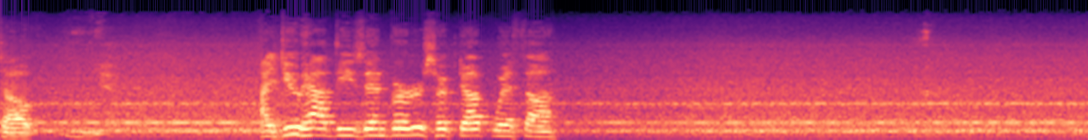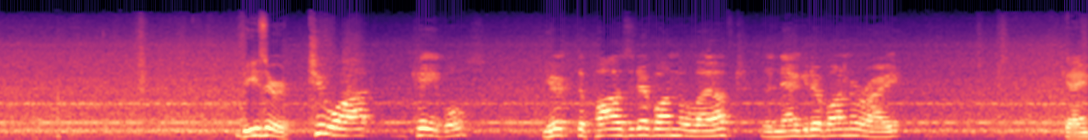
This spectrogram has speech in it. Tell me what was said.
So I do have these inverters hooked up with uh, these are 2 watt cables. You hook the positive on the left the negative on the right okay?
